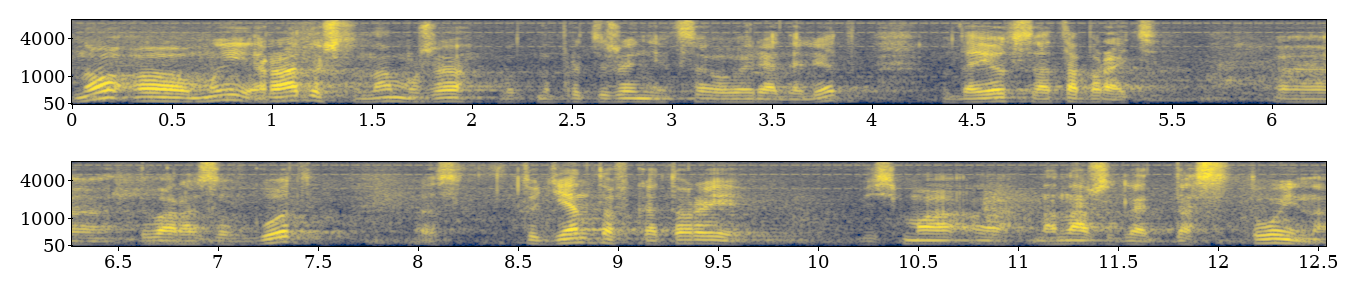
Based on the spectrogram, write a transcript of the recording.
но мы рады, что нам уже вот на протяжении целого ряда лет удается отобрать два раза в год студентов, которые весьма, а, на наш взгляд, достойно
